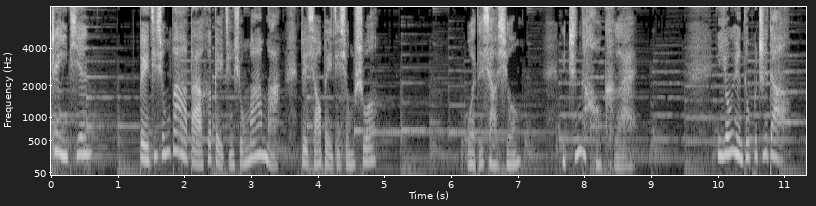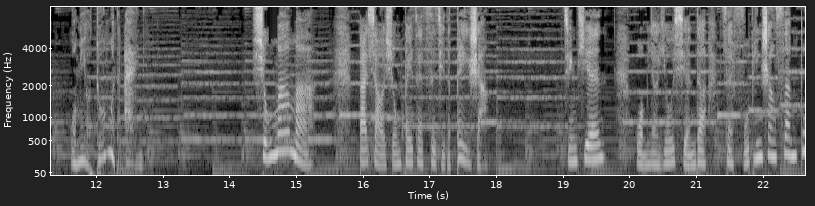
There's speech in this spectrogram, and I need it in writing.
这一天，北极熊爸爸和北极熊妈妈对小北极熊说：“我的小熊。”你真的好可爱，你永远都不知道我们有多么的爱你。熊妈妈把小熊背在自己的背上。今天我们要悠闲的在浮冰上散步，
